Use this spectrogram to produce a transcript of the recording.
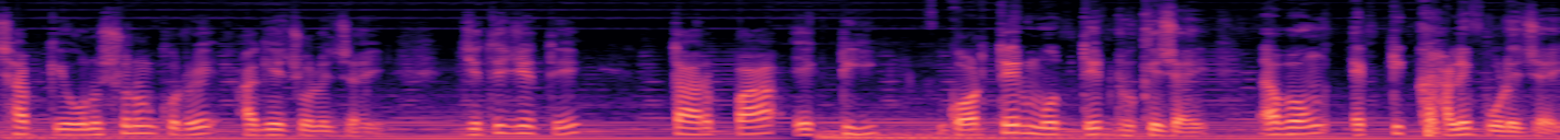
ছাপকে অনুসরণ করে আগে চলে যায়। যেতে যেতে তার পা একটি গর্তের মধ্যে ঢুকে যায় এবং একটি খালে পড়ে যায়।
